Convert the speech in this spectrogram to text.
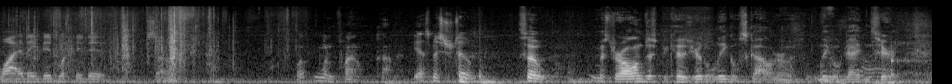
why they did what they did, so. One- One final comment. Yes, Mr. Toad. So, Mr. Allen, just because you're the legal scholar and legal guidance here,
